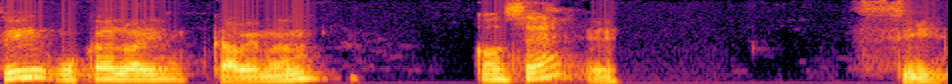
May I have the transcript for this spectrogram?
Sí, búscalo ahí, Cabeman. ¿Con C? Eh, sí,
